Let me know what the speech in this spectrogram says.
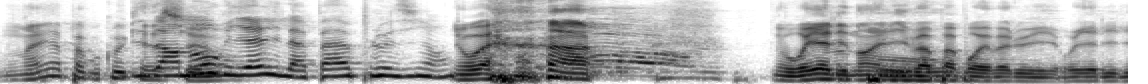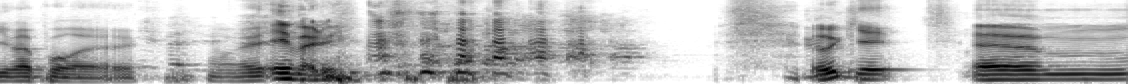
Ouais, il n'y a pas beaucoup qui Bizarrement. Auriel, il a pas applaudi. hein. Ouais. Auriel, non, il y va pas pour évaluer. Auriel, il y va pour euh, évaluer. ok. Euh,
